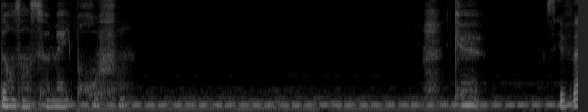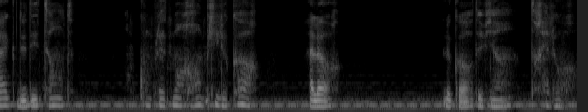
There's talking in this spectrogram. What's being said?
dans un sommeil profond, ces vagues de détente ont complètement rempli le corps, alors le corps devient très lourd.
